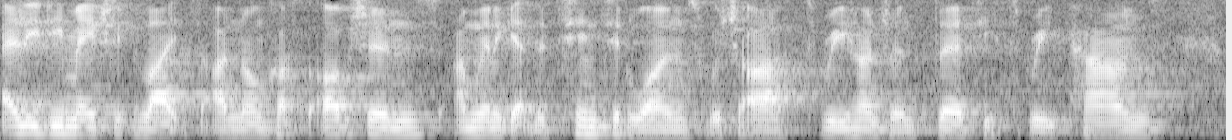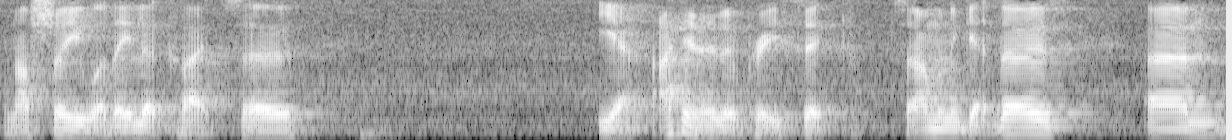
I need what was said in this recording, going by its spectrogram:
LED matrix lights are non-cost options. I'm going to get the tinted ones, which are 333 pounds, and I'll show you what they look like. So, yeah, I think they look pretty sick. So I'm to get those. Um,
